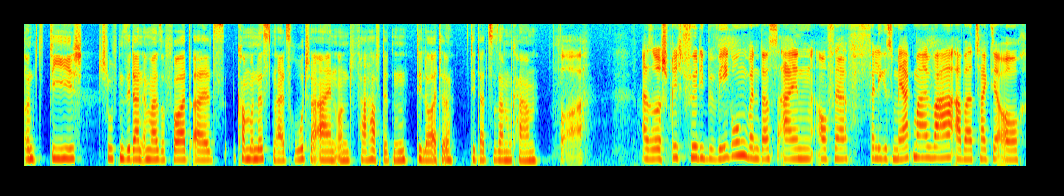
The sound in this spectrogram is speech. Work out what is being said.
Und die stuften sie dann immer sofort als Kommunisten, als Rote ein und verhafteten die Leute, die da zusammenkamen. Boah. Also spricht für die Bewegung, wenn das ein auffälliges Merkmal war, aber zeigt ja auch,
